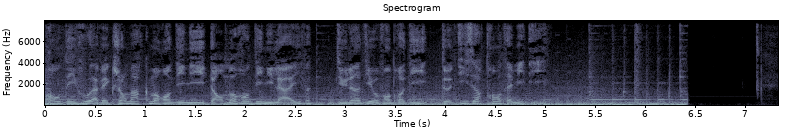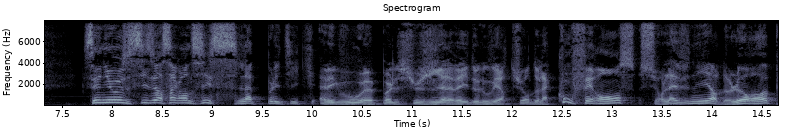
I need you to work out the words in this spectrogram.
Rendez-vous avec Jean-Marc Morandini dans Morandini Live du lundi au vendredi de 10h30 à midi. C'est News, 6h56, la politique avec vous, euh, Paul Sugy, à la veille de l'ouverture de la conférence sur l'avenir de l'Europe.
